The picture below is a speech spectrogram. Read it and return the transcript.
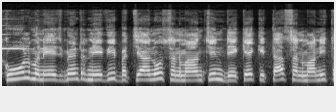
ਸਕੂਲ ਮੈਨੇਜਮੈਂਟ ਨੇ ਵੀ ਬੱਚਿਆਂ ਨੂੰ ਸਨਮਾਨ ਚਿੰਨ੍ਹ ਦੇ ਕੇ ਕੀਤਾ ਸਨਮਾਨਿਤ।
